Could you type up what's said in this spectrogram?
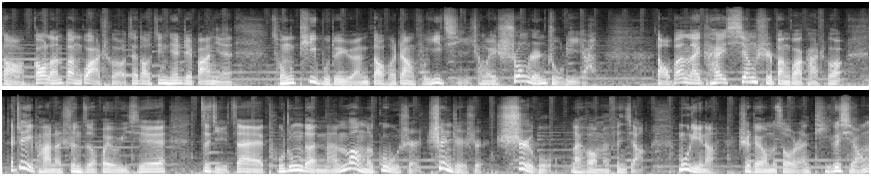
到高栏半挂车，再到今天这八年，从替补队员到和丈夫一起成为双人主力啊。倒班来开厢式半挂卡车，那这一趴呢，顺子会有一些自己在途中的难忘的故事，甚至是事故来和我们分享。目的呢，是给我们所有人提个醒，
